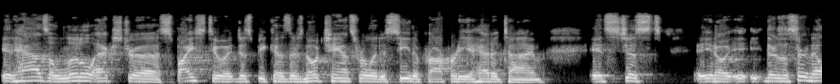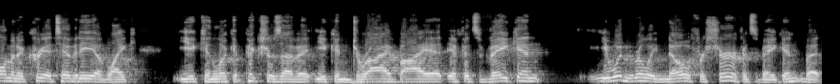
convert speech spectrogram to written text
it has a little extra spice to it just because there's no chance really to see the property ahead of time. It's just you know, it, there's a certain element of creativity of like you can look at pictures of it. You can drive by it. If it's vacant, you wouldn't really know for sure if it's vacant, but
